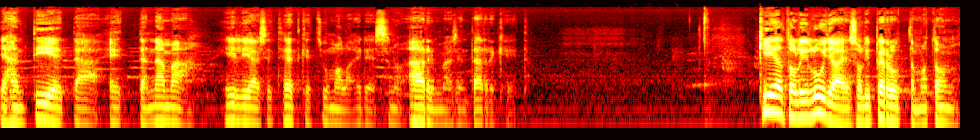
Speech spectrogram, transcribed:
Ja hän tietää, että nämä hiljaiset hetket Jumala edessä on äärimmäisen tärkeitä. Kielto oli luja ja se oli peruuttamaton.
